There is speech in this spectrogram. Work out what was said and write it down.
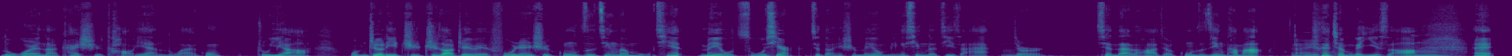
鲁国人呢开始讨厌鲁哀公，注意啊。我们这里只知道这位夫人是公子荆的母亲，没有族姓，就等于是没有名姓的记载，就是现在的话叫公子荆他妈，这么个意思啊。哎，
